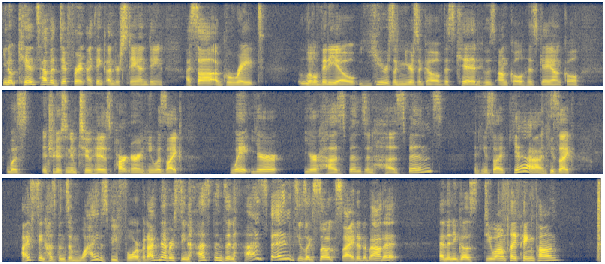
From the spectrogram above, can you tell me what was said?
you know, kids have a different, I think, understanding. I saw a great little video years and years ago of this kid whose uncle, his gay uncle, was introducing him to his partner and he was like, "Wait, you're you're husbands and husbands?" And he's like, "Yeah." And he's like, "I've seen husbands and wives before, but I've never seen husbands and husbands." He was like so excited about it. And then he goes, "Do you want to play ping pong?"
